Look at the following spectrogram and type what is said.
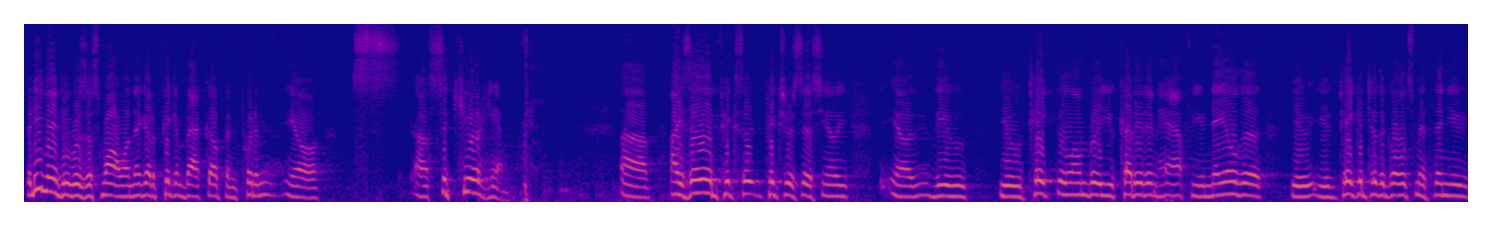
but even if he was a small one, they got to pick him back up and put him, you know, s- uh, secure him. uh, Isaiah pictures this. You know, you know, you you take the lumber, you cut it in half, you nail the, you, you take it to the goldsmith, then you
